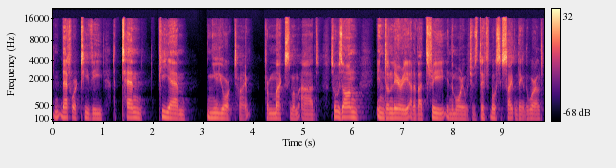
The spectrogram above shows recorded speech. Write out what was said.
network TV at 10 p.m. New York time for maximum ad. So it was on in Dunleary at about three in the morning, which was the most exciting thing in the world.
